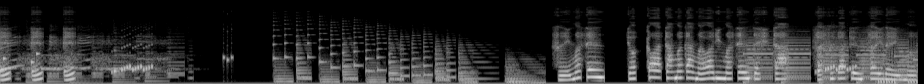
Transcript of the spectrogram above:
え、え、え？すいません、ちょっと頭が回りませんでした。さすが天才レイム。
